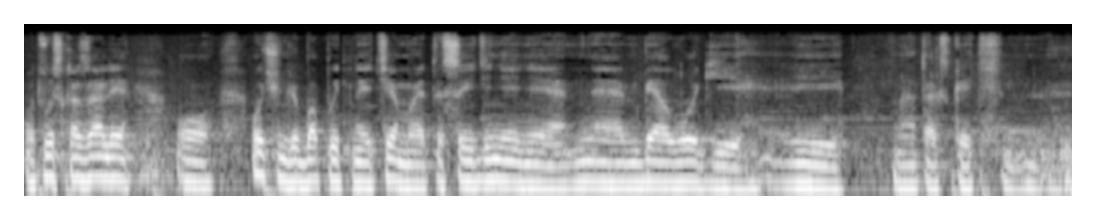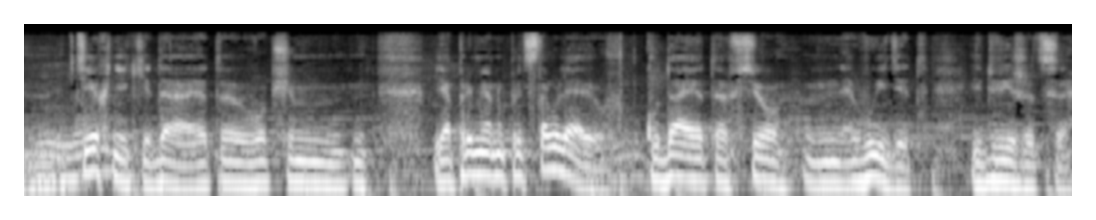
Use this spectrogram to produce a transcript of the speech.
Вот вы сказали о очень любопытная тема – это соединение э, биологии и так сказать, техники, да, это, в общем, я примерно представляю, куда это все выйдет и движется.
